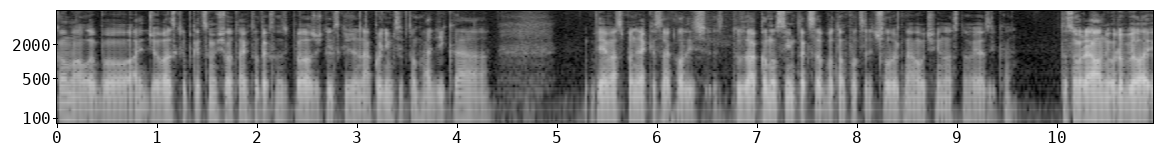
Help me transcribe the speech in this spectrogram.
alebo aj JavaScript, keď som išiel takto, tak som si povedal, že vždycky, že nakodím si v tom hadika a viem aspoň nejaké základy, tú základnú syntax sa potom v podstate človek naučí no, z toho jazyka. To som reálne urobil aj,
